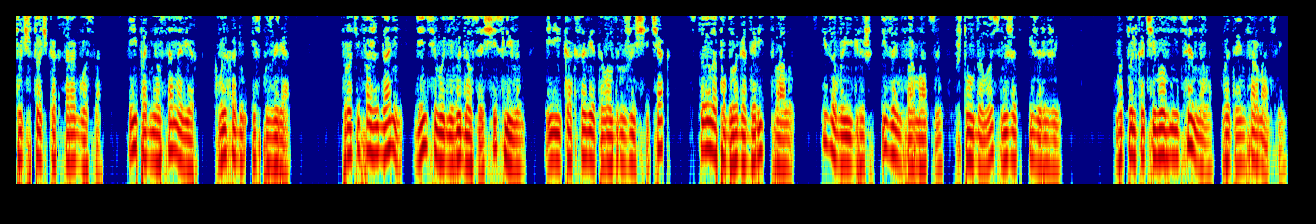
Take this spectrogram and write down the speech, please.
точь-в-точь -точь, как Сарагоса, и поднялся наверх, к выходу из пузыря. Против ожиданий день сегодня выдался счастливым, и, как советовал дружище Чак, стоило поблагодарить Твалу и за выигрыш, и за информацию, что удалось выжать из рыжей. Вот только чего в ней ценного, в этой информации?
